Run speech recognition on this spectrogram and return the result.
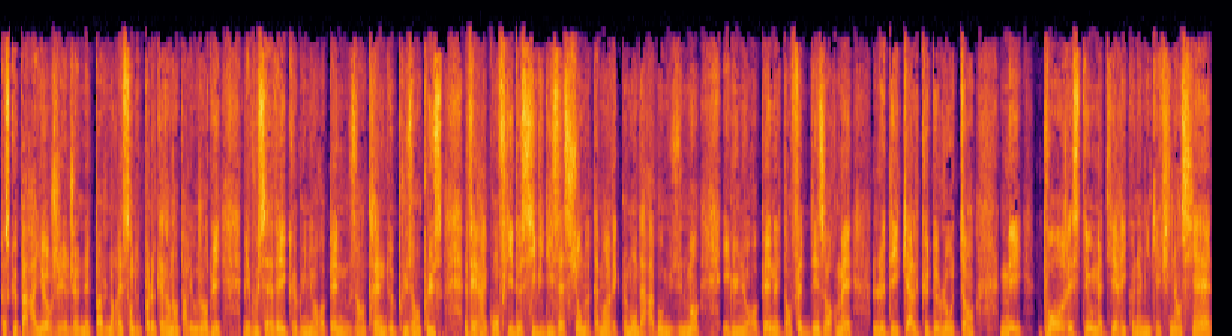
parce que par ailleurs, je n'ai pas, je n'aurai sans doute pas l'occasion d'en parler aujourd'hui, mais vous savez que l'Union européenne nous entraîne de plus en plus vers un conflit de civilisation, notamment avec le monde arabo-musulman, et l'Union européenne est en fait désormais le décalque de l'OTAN. Mais pour en rester aux matières économiques et financières,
